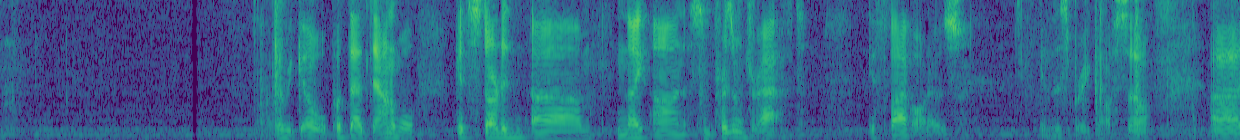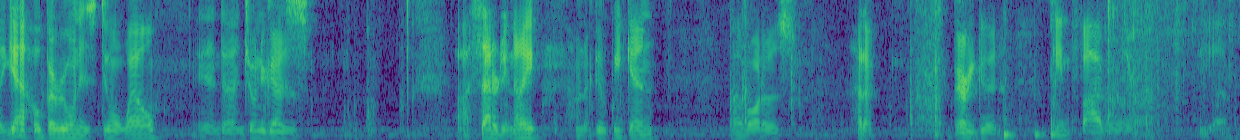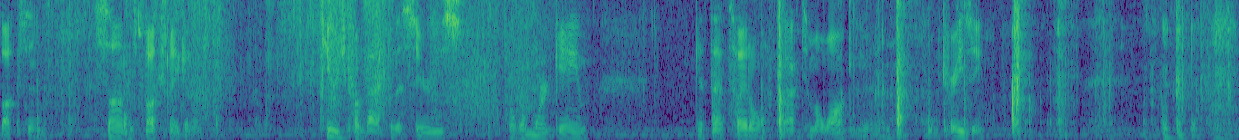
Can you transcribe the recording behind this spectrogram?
There we go. We'll put that down and we'll get started um, night on some Prizm Draft. Get five autos in this break off. So, uh, yeah, hope everyone is doing well and uh, enjoying your guys' uh, Saturday night, having a good weekend. Five autos. Had a very good game five earlier. The uh, Bucks and Suns. Bucks making a huge comeback for this series. One more game. Get that title back to Milwaukee, man. Crazy.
